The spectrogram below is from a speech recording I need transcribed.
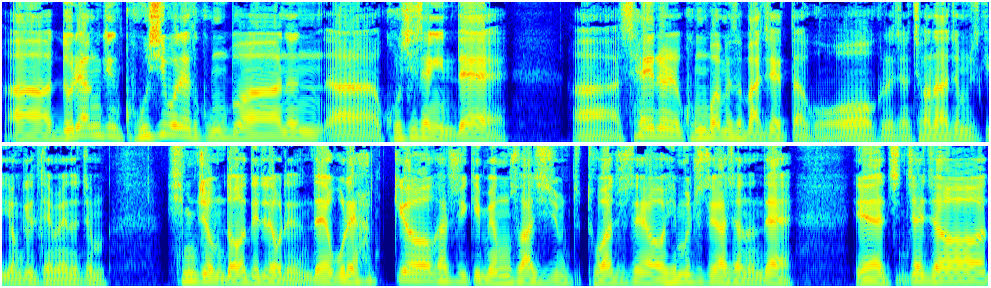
아, 노량진 고시원에서 공부하는, 아, 고시생인데, 아, 새해를 공부하면서 맞이했다고. 그래서 전화 좀 연결되면은 좀 힘 좀 넣어드리려고 그랬는데, 올해 합격할 수 있게 명수 아씨 좀 도와주세요. 힘을 주세요 하셨는데, 예, 진짜 저,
